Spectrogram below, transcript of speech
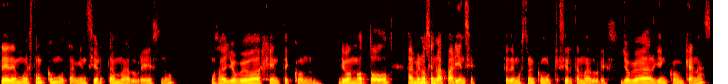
te demuestran como también cierta madurez, ¿no? O sea, yo veo a gente con, digo, no todos, al menos en la apariencia, te demuestran como que cierta madurez. Yo veo a alguien con canas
